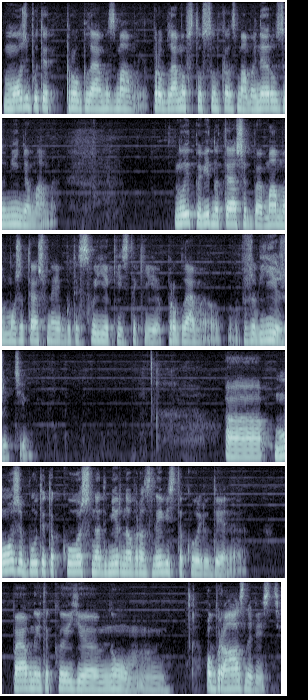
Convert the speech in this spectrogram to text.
можуть бути проблеми з мамою, проблеми в стосунках з мамою, нерозуміння мами. Ну, відповідно, теж, якби мама може теж в неї бути свої якісь такі проблеми в її житті. Може бути також надмірна вразливість такої людини, певний такий е, ну, образливість,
